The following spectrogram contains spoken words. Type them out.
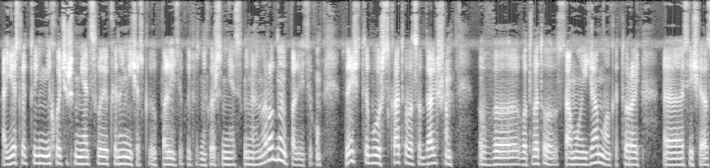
А если ты не хочешь менять свою экономическую политику, ты не хочешь менять свою международную политику, значит, ты будешь скатываться дальше в, вот в эту самую яму, о которой э, сейчас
